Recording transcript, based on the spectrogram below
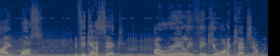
Hey, boss, if you get a sec, I really think you want to catch up with...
